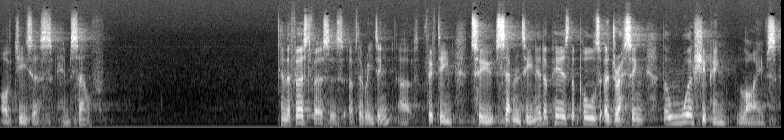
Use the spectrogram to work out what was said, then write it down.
of Jesus himself. In the first verses of the reading, uh, 15 to 17, it appears that Paul's addressing the worshipping lives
